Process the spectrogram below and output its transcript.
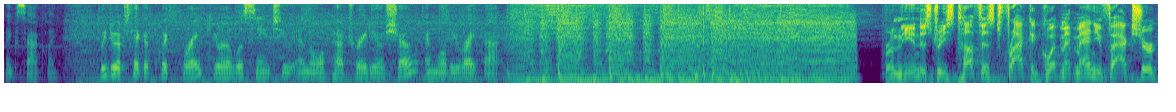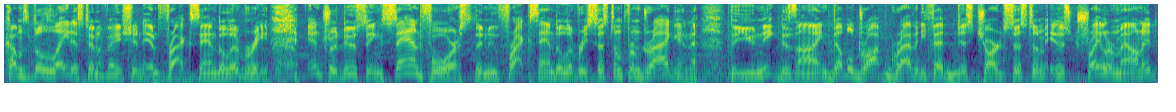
Exactly. We do have to take a quick break. You're listening to In the Oil Patch Radio Show, and we'll be right back. From the industry's toughest frac equipment manufacturer comes the latest innovation in frac sand delivery. Introducing SandForce, the new frac sand delivery system from Dragon. The unique design, double drop gravity fed discharge system is trailer mounted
